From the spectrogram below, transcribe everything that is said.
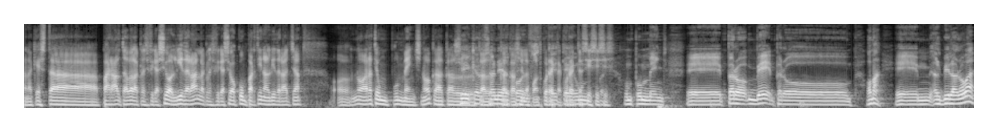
en aquesta part alta de la classificació, liderant la classificació o compartint el lideratge. Eh, no, ara té un punt menys, no?, que, que el, sí, que el, que que, que el Ildefons. Correcte, té correcte, un, sí, sí, sí. Un punt menys. Eh, però bé, però... Home, eh, el Vilanova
